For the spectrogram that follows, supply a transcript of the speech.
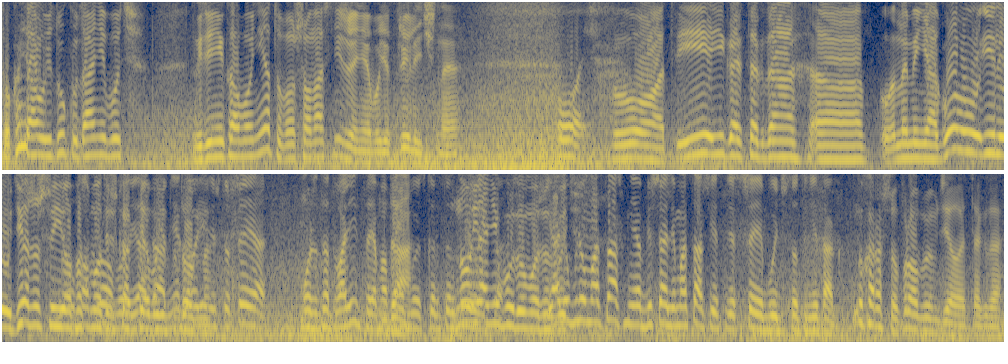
только я уйду куда-нибудь, где никого нету, потому что у нас снижение будет приличное. Ой. Вот, и Игорь тогда э, на меня голову или удержишь ее, Ну, посмотришь, как я, тебе да, будет мне удобно. говорили, что шея может отвалиться, я попробую Да. сконцентрироваться. Но я не буду, может я быть. люблю массаж, мне обещали массаж, если с шеей будет что-то не так. Ну хорошо, пробуем делать тогда.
